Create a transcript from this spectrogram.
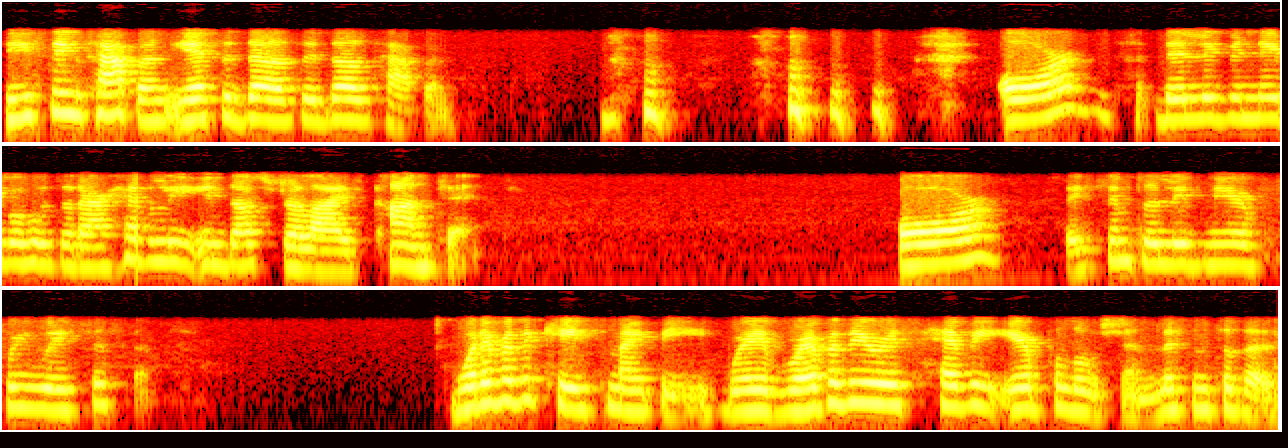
These things happen. Yes, it does. It does happen. or they live in neighborhoods that are heavily industrialized content. Or they simply live near freeway systems whatever the case might be, wherever there is heavy air pollution, listen to this.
